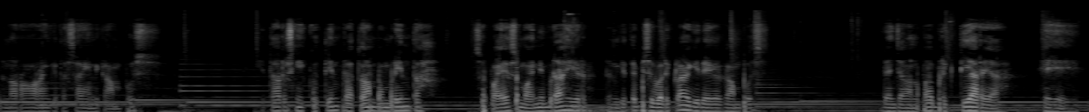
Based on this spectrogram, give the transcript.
dan orang-orang kita sayang di kampus kita harus ngikutin peraturan pemerintah supaya semua ini berakhir dan kita bisa balik lagi deh ke kampus. Dan jangan lupa berikhtiar ya. Hehe.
